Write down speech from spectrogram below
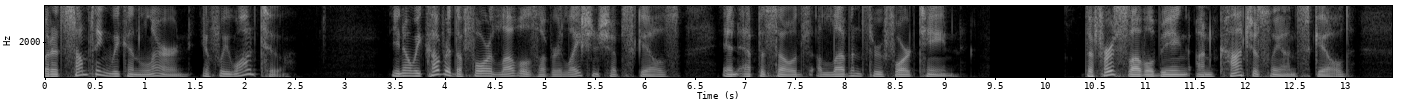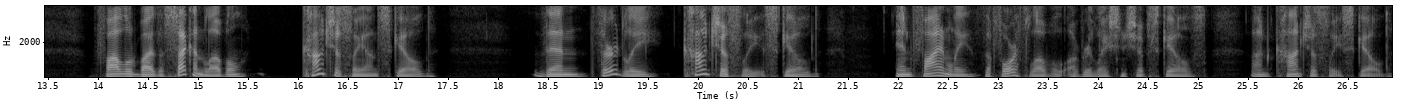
but it's something we can learn if we want to. You know, we covered the four levels of relationship skills in episodes 11 through 14. The first level being unconsciously unskilled, followed by the second level, consciously unskilled, then thirdly, consciously skilled, and finally, the fourth level of relationship skills, unconsciously skilled.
